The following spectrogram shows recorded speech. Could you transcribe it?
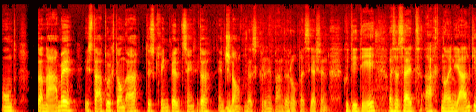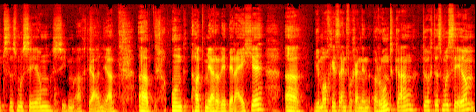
und der Name ist dadurch dann auch das Greenbelt Center entstanden. Das Grüne Band Europa, sehr schön. Gute Idee. Also seit acht, neun Jahren gibt es das Museum, sieben, acht Jahren, ja. Äh, und hat mehrere Bereiche. Wir machen jetzt einfach einen Rundgang durch das Museum.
